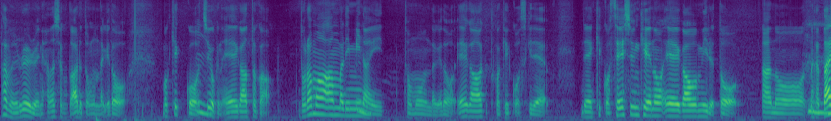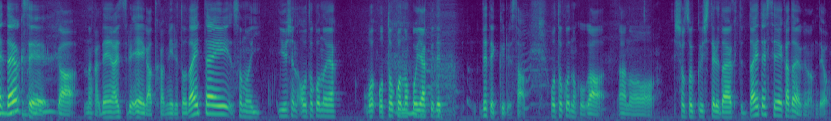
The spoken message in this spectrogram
多分ルールに話したことあると思うんだけど結構中国の映画とか、うん、ドラマはあんまり見ないと思うんだけど、うん、映画とか結構好きでで結構青春系の映画を見るとあのなんか大 大学生がなんか恋愛する映画とか見ると大体その優秀な男の役男の子役で出てくるさ男の子があの所属してる大学って大体清華大学なんだよ。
